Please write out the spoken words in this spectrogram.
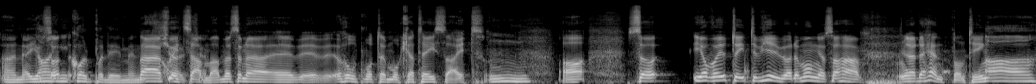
Ja, nej, jag har Så- ingen koll på det. Men Nej kör, skitsamma, men sån här eh, hot mot demokratisajt. kör. Mm. Ja, så jag var ute och intervjuade många så här, det hade hänt någonting. Ja,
